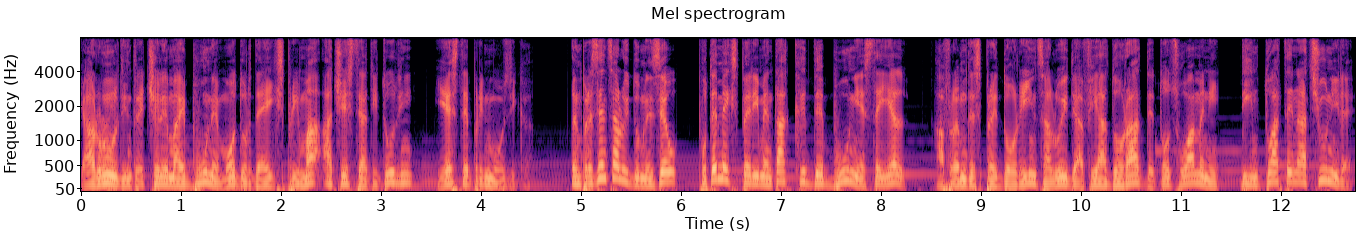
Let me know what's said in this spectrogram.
iar unul dintre cele mai bune moduri de a exprima aceste atitudini este prin muzică. În prezența lui Dumnezeu putem experimenta cât de bun este El. Aflăm despre dorința Lui de a fi adorat de toți oamenii din toate națiunile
